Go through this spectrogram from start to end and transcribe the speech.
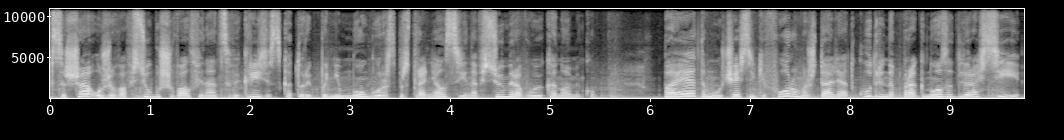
в США уже вовсю бушевал финансовый кризис, который понемногу распространялся и на всю мировую экономику. Поэтому участники форума ждали от Кудрина прогноза для России,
